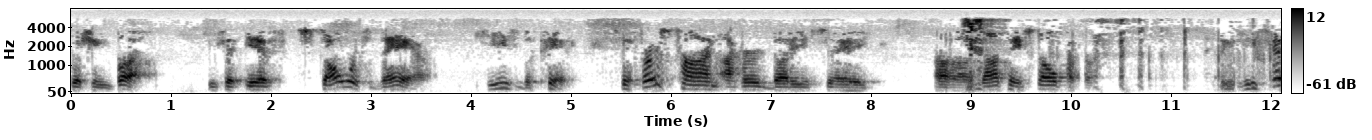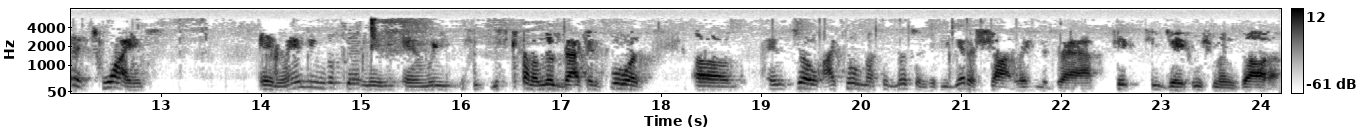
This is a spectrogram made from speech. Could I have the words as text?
pushing, but he said if Stallworth's there, he's the pick. It's the first time I heard Buddy say uh, Donte Stallpepper. he said it twice, and Randy looked at me, and we just kind of looked back and forth. Um, and so I told him, I said, listen, if you get a shot late in the draft, pick T.J. Houshmandzadeh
